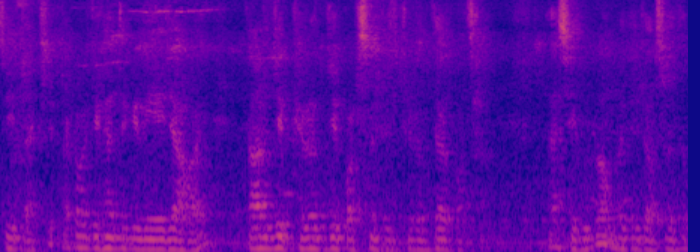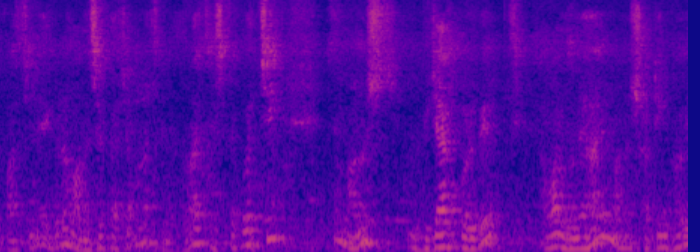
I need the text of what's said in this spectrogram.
সেই ট্যাক্সের টাকাও যেখান থেকে নিয়ে যাওয়া হয়, তার যে ফেরত, যে পার্সেন্টেজ ফেরত দেওয়ার কথা সেগুলো আমরা যে যথাযথ পাচ্ছি না এগুলো মানুষের কাছে আমরা তুলে ধরার চেষ্টা করছি যে মানুষ বিচার করবে আমার মনে হয় মানুষ সঠিকভাবে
